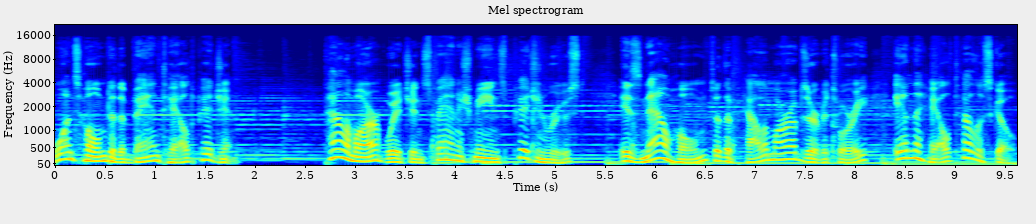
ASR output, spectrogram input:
once home to the band-tailed pigeon. Palomar, which in Spanish means pigeon roost, is now home to the Palomar Observatory and the Hale Telescope.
